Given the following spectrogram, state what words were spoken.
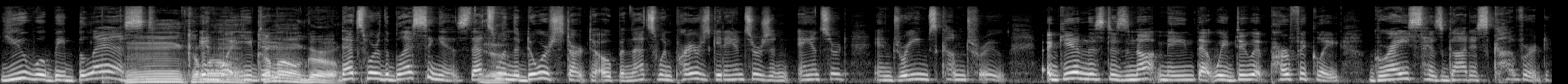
you will be blessed Mm, come in what you do. Come on, girl. That's where the blessing is. That's Yeah. when the doors start to open. That's when prayers get answers and answered and dreams come true. Again, this does not mean that we do it perfectly. Grace has got us covered.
